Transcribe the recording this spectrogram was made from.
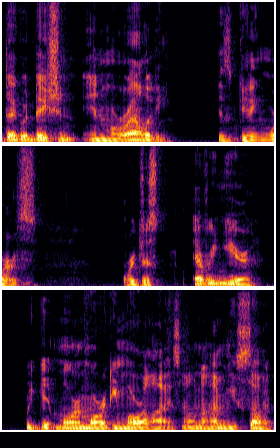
degradation in morality is getting worse. We're just, every year, we get more and more demoralized. I don't know how many saw it.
